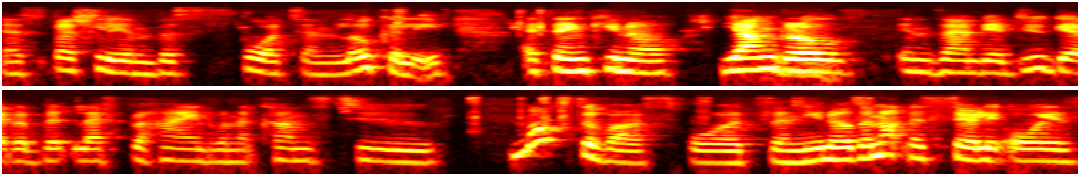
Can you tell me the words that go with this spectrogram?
especially in this sport and locally. I think, you know, young girls in Zambia do get a bit left behind when it comes to most of our sports. And, you know, they're not necessarily always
